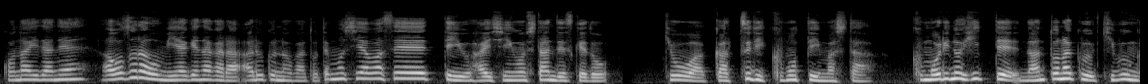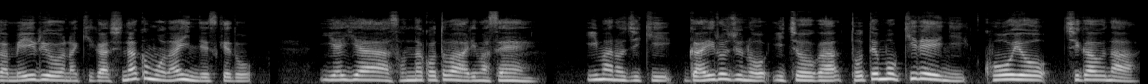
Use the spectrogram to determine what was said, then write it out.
こないだね、青空を見上げながら歩くのがとても幸せっていう配信をしたんですけど、今日はがっつり曇っていました。曇りの日ってなんとなく気分がめいるような気がしなくもないんですけど、いやいや、そんなことはありません。今の時期、街路樹のイチョウがとても綺麗に紅葉、違うな。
